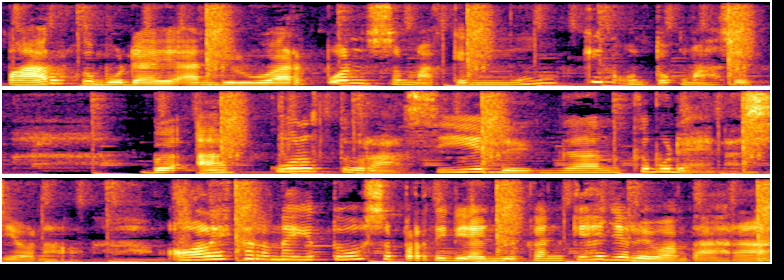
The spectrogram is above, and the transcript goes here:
Pengaruh kebudayaan di luar pun semakin mungkin untuk masuk beakulturasi dengan kebudayaan nasional. Oleh karena itu, seperti dianjurkan Ki Hajar Dewantara,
